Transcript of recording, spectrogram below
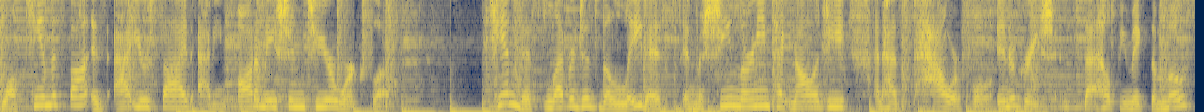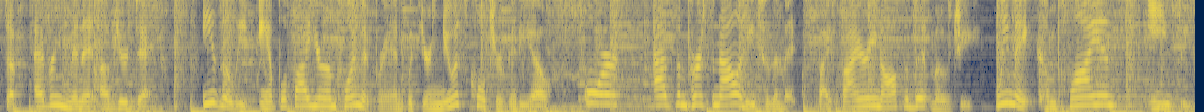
while CanvasBot is at your side adding automation to your workflow. Canvas leverages the latest in machine learning technology and has powerful integrations that help you make the most of every minute of your day. Easily amplify your employment brand with your newest culture video, or add some personality to the mix by firing off a Bitmoji. We make compliance easy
